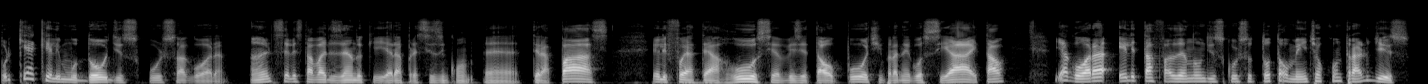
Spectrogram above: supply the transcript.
Por que é que ele mudou o discurso agora? Antes ele estava dizendo que era preciso é, ter a paz, ele foi até a Rússia visitar o Putin para negociar e tal. E agora ele está fazendo um discurso totalmente ao contrário disso.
